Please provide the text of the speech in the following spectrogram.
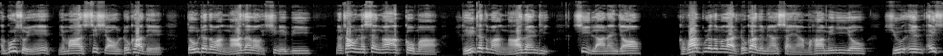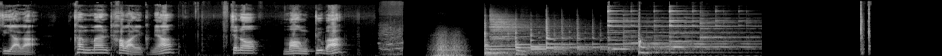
အခုဆိုရင်မြန်မာစစ်ရှောင်ဒုက္ခသည်3.5သန်းလောက်ရှိနေပြီး2025အကုန်မှာ4.5သန်းအထိရှိလာနိုင်ကြောင်းကမ္ဘာကုလသမဂ္ဂဒုက္ခသည်များဆိုင်ရာမဟာမင်းကြီးယုံ UNHCR ကခန့်မှန်းထားပါတယ်ခင်ဗျာကျွန်တော်မောင်တူပါ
